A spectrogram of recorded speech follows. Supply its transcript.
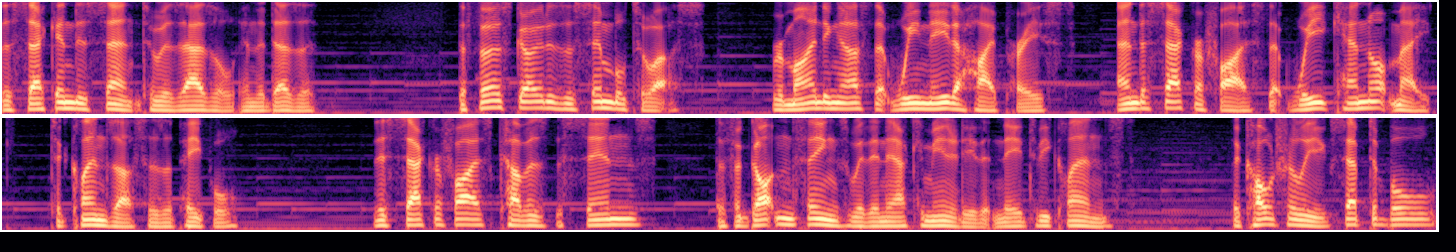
the second is sent to Azazel in the desert. The first goat is a symbol to us, reminding us that we need a high priest and a sacrifice that we cannot make to cleanse us as a people. This sacrifice covers the sins, the forgotten things within our community that need to be cleansed, the culturally acceptable,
